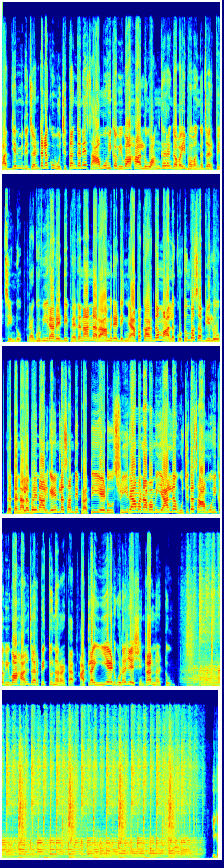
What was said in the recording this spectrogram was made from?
పద్దెనిమిది జంటలకు ఉచితంగానే సామూహిక వివాహాలు అంగరంగ వైభవంగా జరిపించిండు. రఘువీరారెడ్డి పెదనాన్న రామిరెడ్డి జ్ఞాపకార్థం వాళ్ళ కుటుంబ సభ్యులు గత నలభై నాలుగేండ్ల సంధి ప్రతి ఏడు శ్రీరామ నవమి యాళ్ళ ఉచిత సామూహిక వివాహాలు జరిపిస్తున్నారట అట్లా ఈ ఏడు కూడా చేసిండ్రు అన్నట్టు. ఇక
